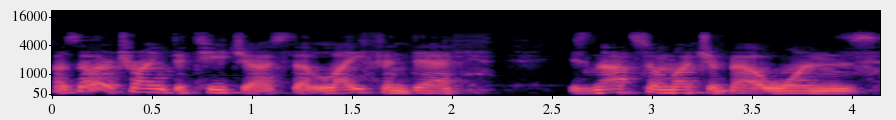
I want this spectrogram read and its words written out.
Chazal are trying to teach us that life and death is not so much about one's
